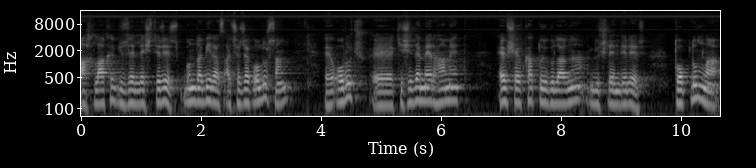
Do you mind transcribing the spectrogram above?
ahlakı güzelleştirir. Bunu da biraz açacak olursam, e, oruç e, kişide merhamet, ev şefkat duygularını güçlendirir. Toplumla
